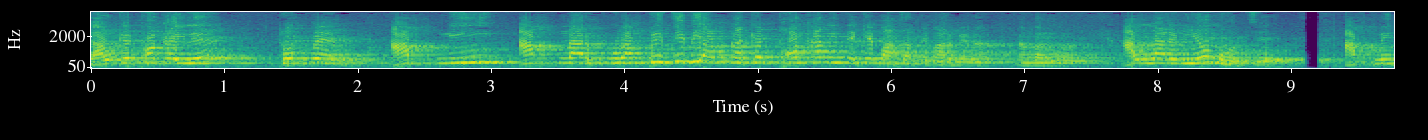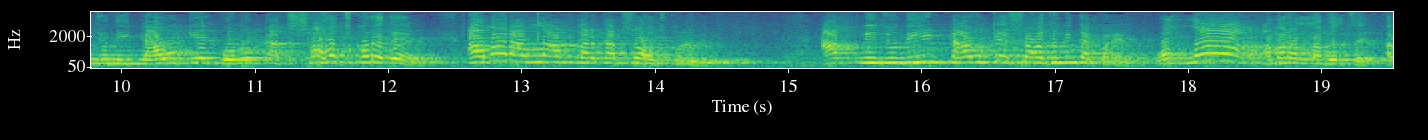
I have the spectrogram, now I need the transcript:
কাউকে ঠকাইলে ঠকবেন। আপনি আপনার পুরা পৃথিবী আপনাকে ঠকানি থেকে বাঁচাতে পারবে না নাম্বার ওয়ান আল্লাহর নিয়ম হচ্ছে, আপনি যদি কাউকে কোনো কাজ সহজ করে দেন, আমার আল্লাহ আপনার কাজ সহজ করে দেবে। আপনি যদি কাউকে সহযোগিতা করেন আমার আল্লাহ বলছে, আর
